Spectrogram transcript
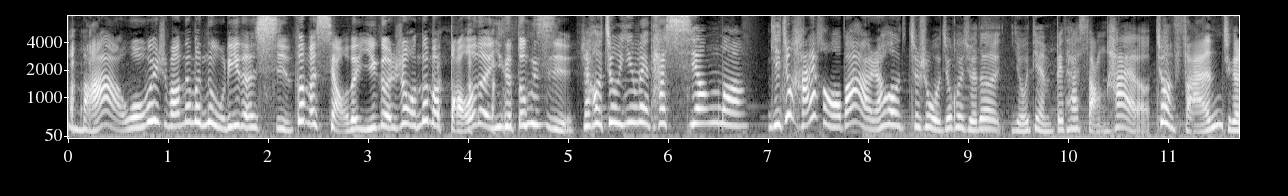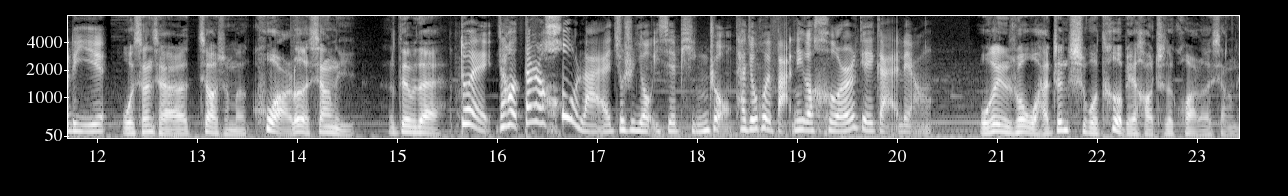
干嘛？我为什么要那么努力的洗这么小的一个肉，那么薄的一个东西？然后就因为它香吗？也就还好吧。然后就是我就会觉得有点被它伤害了，就很烦这个梨。我想起来了，叫什么库尔勒香梨，对不对？对，然后当然后来就是有一些品种，它就会把那个核儿给改良。我跟你说，我还真吃过特别好吃的库尔勒香梨，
